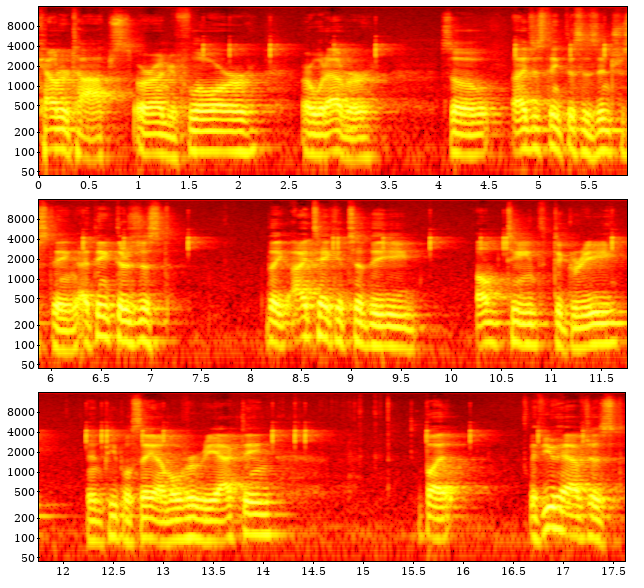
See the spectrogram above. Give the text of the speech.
countertops or on your floor or whatever. So I just think this is interesting. I think there's just like I take it to the umpteenth degree and people say I'm overreacting. But if you have just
